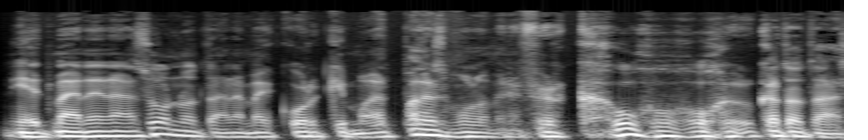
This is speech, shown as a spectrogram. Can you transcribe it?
niin että mä en enää sunnuntaina mene kurkkimaan, että paljon mulla menee fyrkka, huhuhuh, katsotaan.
